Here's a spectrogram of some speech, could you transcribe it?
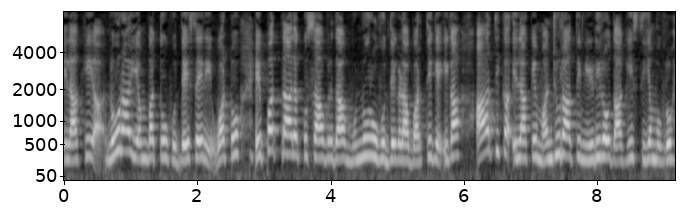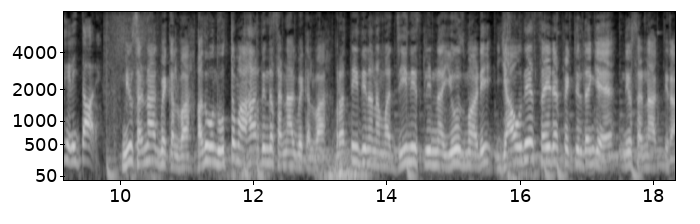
ಇಲಾಖೆಯ ನೂರ ಎಂಬತ್ತು ಹುದ್ದೆ ಸೇರಿ ಒಟ್ಟು ಇಪ್ಪತ್ನಾಲ್ಕು ಸಾವಿರದ ಮುನ್ನೂರು ಹುದ್ದೆಗಳ ಭರ್ತಿಗೆ ಈಗ ಆರ್ಥಿಕ ಇಲಾಖೆ ಮಂಜೂರಾತಿ ನೀಡಿರೋದಾಗಿ ಸಿಎಂ ಅವರು ಹೇಳಿದ್ದಾರೆ. ನೀವು ಸಣ್ಣ ಆಗ್ಬೇಕಲ್ವಾ? ಅದು ಒಂದು ಉತ್ತಮ ಆಹಾರದಿಂದ ಸಣ್ಣ ಆಗ್ಬೇಕಲ್ವಾ? ಪ್ರತಿದಿನ ನಮ್ಮ ಜೀನಿ ಸ್ಲಿಮ್ನ ಯೂಸ್ ಮಾಡಿ ಯಾವುದೇ ಸೈಡ್ ಎಫೆಕ್ಟ್ ಇಲ್ದಂಗೆ ನೀವು ಸಣ್ಣ ಆಗ್ತೀರಾ?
